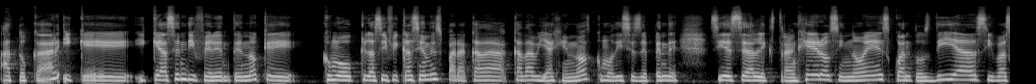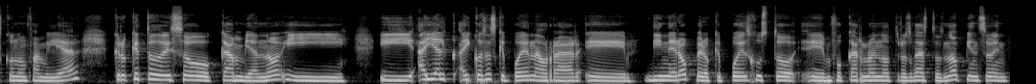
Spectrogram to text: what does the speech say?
a tocar y que, y que hacen diferente, ¿no? Que, como clasificaciones para cada, cada viaje, ¿no? Como dices, depende si es al extranjero, si no es, cuántos días, si vas con un familiar. Creo que todo eso cambia, ¿no? Y, y hay, hay cosas que pueden ahorrar eh, dinero, pero que puedes justo eh, enfocarlo en otros gastos, ¿no? Pienso en,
